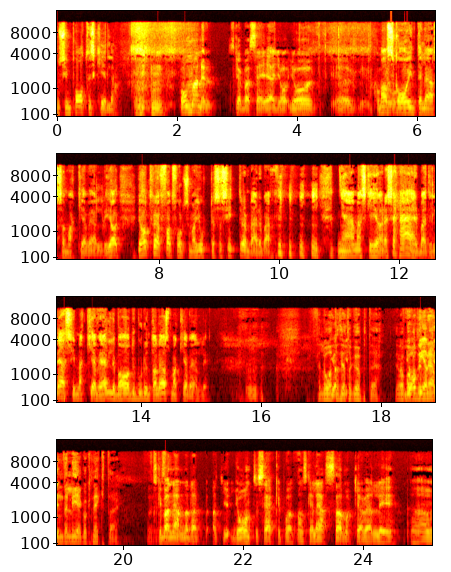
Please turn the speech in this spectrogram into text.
osympatisk kille. Om man nu, ska jag bara säga, jag... jag eh, man ska ihåg. inte läsa Machiavelli. Jag, jag har träffat folk som har gjort det, så sitter de där och bara... ja, man ska göra så här. Bara, du läser Machiavelli. Bara, du borde inte ha läst Machiavelli. Mm. Förlåt jag, att jag tog upp det. Det var bara att du nämnde legoknäktar. Jag ska bara nämna där att jag är inte säker på att man ska läsa Machiavelli eh,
